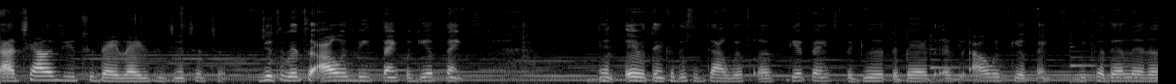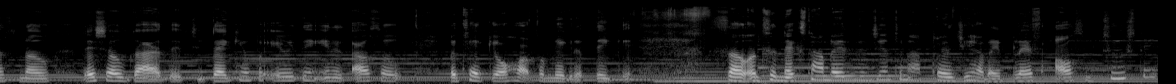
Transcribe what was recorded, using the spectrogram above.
I challenge you today, ladies and gentlemen, to, gentlemen, to always be thankful. Give thanks in everything because this is God with us. Give thanks the good, the bad, the ugly. Always give thanks because that let us know. That shows God that you thank Him for everything and it also protect your heart from negative thinking. So until next time, ladies and gentlemen, I pray that you have a blessed, awesome Tuesday,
